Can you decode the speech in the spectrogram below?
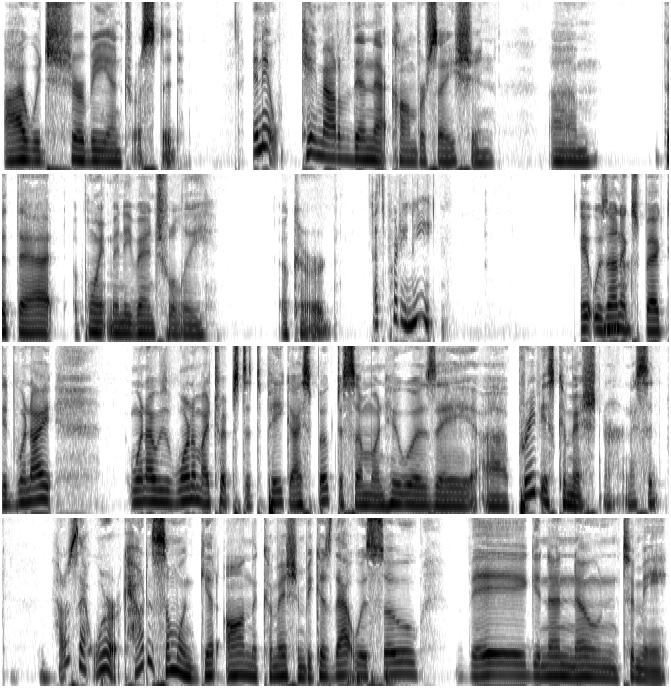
I would sure be interested." And it came out of then that conversation um, that that appointment eventually occurred. That's pretty neat. It was yeah. unexpected. When I when I was one of my trips to Topeka, I spoke to someone who was a uh, previous commissioner, and I said, "How does that work? How does someone get on the commission?" Because that was so vague and unknown to me.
